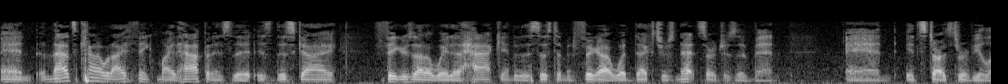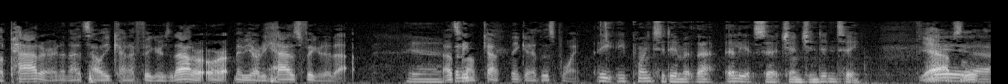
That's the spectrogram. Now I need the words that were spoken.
and and that's kind of what I think might happen is that is this guy figures out a way to hack into the system and figure out what Dexter's net searches have been, and it starts to reveal a pattern, and that's how he kind of figures it out, or, or maybe already has figured it out. Yeah, that's what he, I'm kind of thinking at this point. He, he pointed him at that Elliot search engine, didn't he? Yeah, yeah absolutely.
